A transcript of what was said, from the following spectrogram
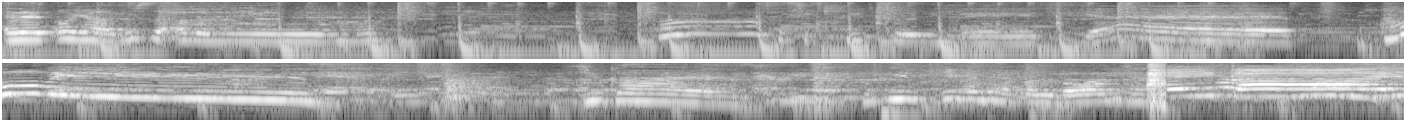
And then oh yeah, this is the other room. Oh, such a cute cozy bed. Yes. Movies. You guys. We even have a laundry. Hey guys.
